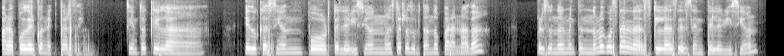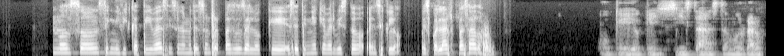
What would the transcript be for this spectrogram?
para poder conectarse. Siento que la educación por televisión no está resultando para nada. Personalmente no me gustan las clases en televisión no son significativas y solamente son repasos de lo que se tenía que haber visto en ciclo escolar pasado. Ok, ok, sí, está, está muy raro.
